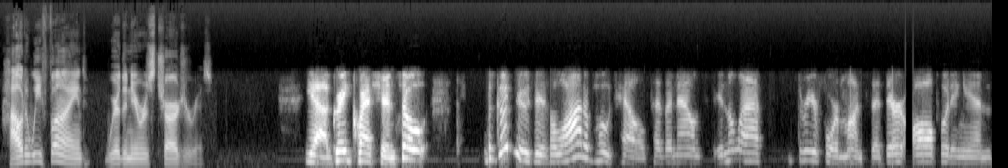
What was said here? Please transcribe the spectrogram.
how do we find where the nearest charger is? Yeah, great question. So the good news is a lot of hotels have announced in the last three or four months that they're all putting in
